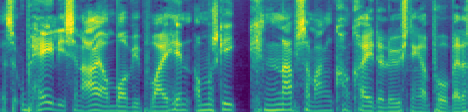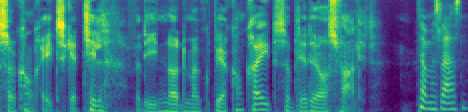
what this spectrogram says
altså ubehagelige scenarier om, hvor vi er på vej hen, og måske knap så mange konkrete løsninger på, hvad der så konkret skal til. Fordi når det bliver konkret, så bliver det også farligt. Thomas Larsen.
